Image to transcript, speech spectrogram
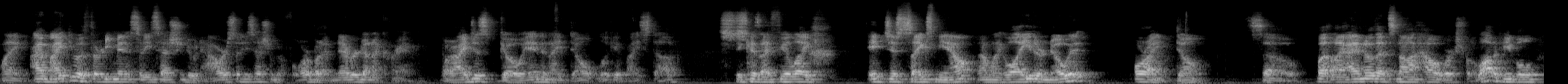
Like I might do a 30 minute study session to an hour study session before, but I've never done a cram where I just go in and I don't look at my stuff because I feel like it just psychs me out. I'm like, well, I either know it or I don't. So, but like I know that's not how it works for a lot of people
